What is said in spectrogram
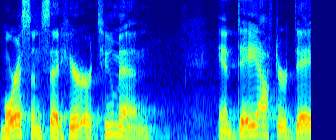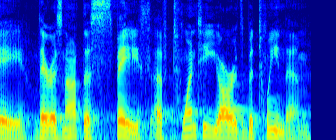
Morrison said, Here are two men, and day after day there is not the space of 20 yards between them,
